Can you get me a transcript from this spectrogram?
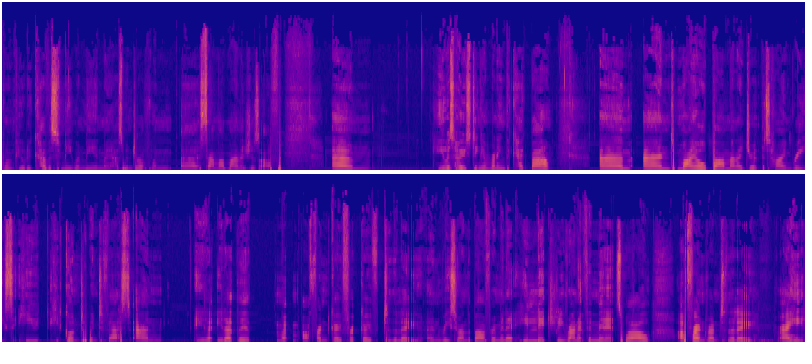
one of the people who covers for me when me and my husband are off, when uh, Sam, our manager's off, um, he was hosting and running the keg bar. Um, and my old bar manager at the time, Reese, he he'd gone to Winterfest and he he let the my, our friend go for it, go to the loo, and Reese ran the bar for a minute. He literally ran it for minutes while our friend ran to the loo, right?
